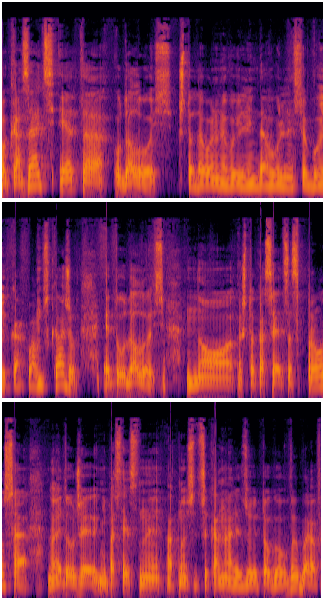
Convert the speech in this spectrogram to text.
Показать это удалось, что довольны вы или недовольны, все будет, как вам скажут, это удалось. Но что касается спроса, но это уже непосредственно относится к анализу итогов выборов,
